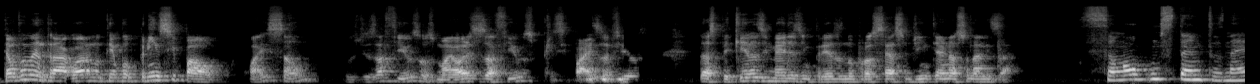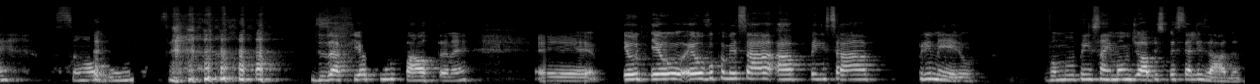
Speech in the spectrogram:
Então vamos entrar agora no tema principal. Quais são os desafios, os maiores desafios, principais desafios das pequenas e médias empresas no processo de internacionalizar? São alguns tantos, né? São alguns. Desafio que não falta, né? É, eu, eu, eu vou começar a pensar primeiro. Vamos pensar em mão de obra especializada.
